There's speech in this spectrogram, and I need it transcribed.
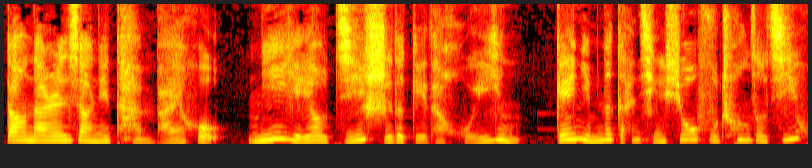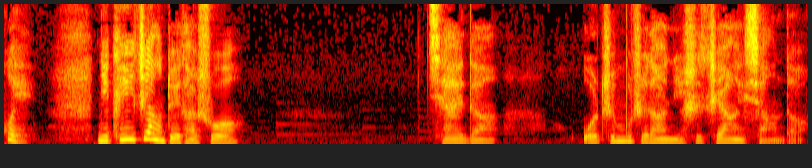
当男人向你坦白后，你也要及时的给他回应，给你们的感情修复创造机会。你可以这样对他说：“亲爱的，我真不知道你是这样想的。”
